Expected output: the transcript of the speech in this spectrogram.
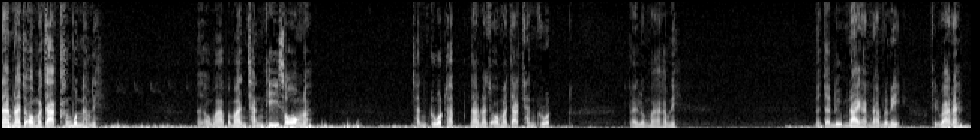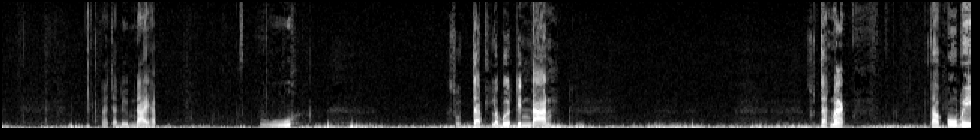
น้ำน่าจะออกมาจากข้างบนนะครับนี่ ออกมาประมาณชั้นที่สองเนาะชั้นกรวดครับน้ำน่าจะออกมาจากชั้นกรวดไหลลงมาครับนี่น่าจะดื่มได้ครับน้ำตัวนี้ คิดว่านะ น่าจะดื่มได้ครับโอ้สุดจัดระเบิดดินดาน สุดจัดมากเตาโกบี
